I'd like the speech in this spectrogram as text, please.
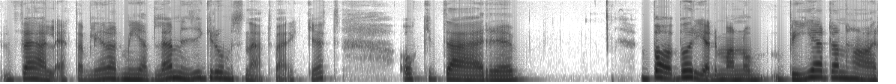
väletablerad medlem i Grumsnätverket. Och där började man att be den här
